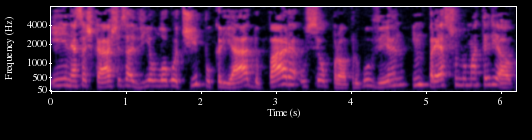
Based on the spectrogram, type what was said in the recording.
e nessas caixas havia o logotipo criado para o seu próprio governo, impresso no material.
